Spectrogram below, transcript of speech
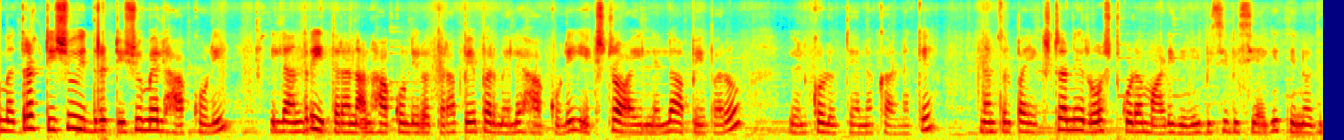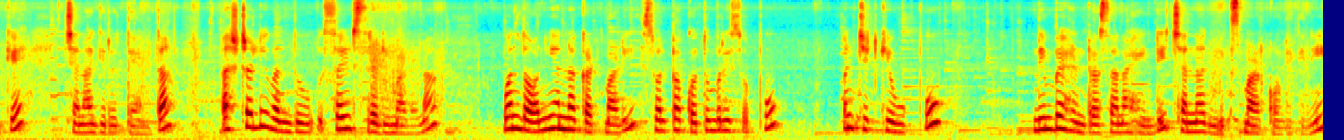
ನಿಮ್ಮ ಹತ್ರ ಟಿಶ್ಯೂ ಇದ್ದರೆ ಟಿಶ್ಯೂ ಮೇಲೆ ಹಾಕ್ಕೊಳ್ಳಿ. ಇಲ್ಲಾಂದರೆ ಈ ಥರ ನಾನು ಹಾಕ್ಕೊಂಡಿರೋ ಥರ ಪೇಪರ್ ಮೇಲೆ ಹಾಕ್ಕೊಳ್ಳಿ. ಎಕ್ಸ್ಟ್ರಾ ಆಯಿಲ್ನೆಲ್ಲ ಆ ಪೇಪರು ಎಳ್ಕೊಳ್ಳುತ್ತೆ ಅನ್ನೋ ಕಾರಣಕ್ಕೆ ನಾನು ಸ್ವಲ್ಪ ಎಕ್ಸ್ಟ್ರಾನೇ ರೋಸ್ಟ್ ಕೂಡ ಮಾಡಿದ್ದೀನಿ. ಬಿಸಿ ಬಿಸಿಯಾಗಿ ತಿನ್ನೋದಕ್ಕೆ ಚೆನ್ನಾಗಿರುತ್ತೆ ಅಂತ. ಅಷ್ಟರಲ್ಲಿ ಒಂದು ಸೈಡ್ಸ್ ರೆಡಿ ಮಾಡೋಣ. ಒಂದು ಆನಿಯನ್ನ ಕಟ್ ಮಾಡಿ ಸ್ವಲ್ಪ ಕೊತ್ತಂಬರಿ ಸೊಪ್ಪು, ಒಂದು ಚಿಟಿಕೆ ಉಪ್ಪು, ನಿಂಬೆಹಣ್ಣು ರಸನ ಹಿಂಡಿ ಚೆನ್ನಾಗಿ ಮಿಕ್ಸ್ ಮಾಡ್ಕೊಂಡಿದ್ದೀನಿ.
